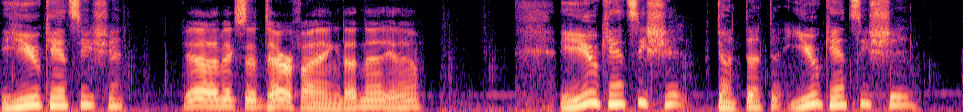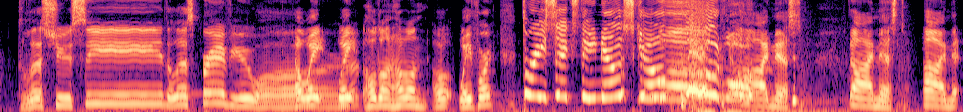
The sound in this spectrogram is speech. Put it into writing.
You can't see shit. Yeah, that makes it terrifying, doesn't it? You know? You can't see shit. Dun dun dun. You can't see shit. The less you see, the less brave you are. Oh wait, wait, hold on, hold on. Oh, wait for it. 360 no scope. Boom! Oh, I missed. Oh, I missed. Oh, I missed.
